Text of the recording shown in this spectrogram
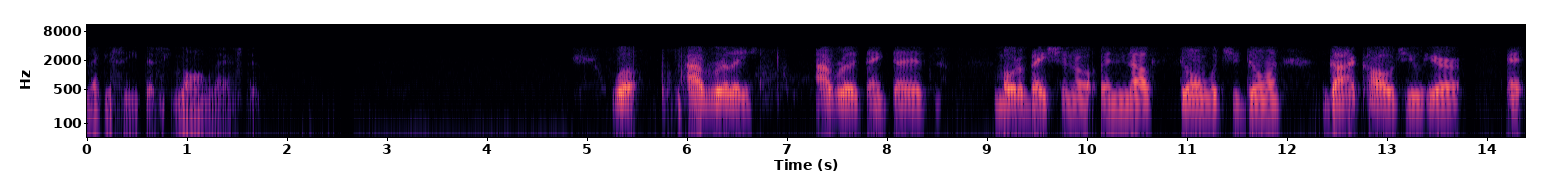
legacy that's long lasting. Well, I really, I really think that is motivational enough doing what you're doing. God called you here at,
